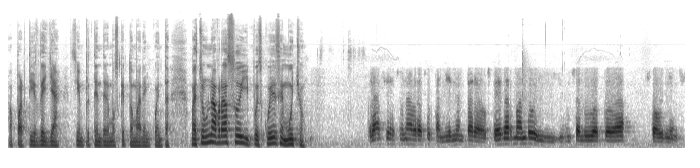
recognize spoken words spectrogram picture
a partir de ya siempre tendremos que tomar en cuenta. Maestro, un abrazo y pues cuídese mucho. Gracias, un abrazo también para usted Armando y un saludo a toda su audiencia.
